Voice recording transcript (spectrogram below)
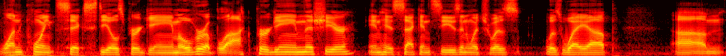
1.6 steals per game, over a block per game this year in his second season, which was was way up. Um,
